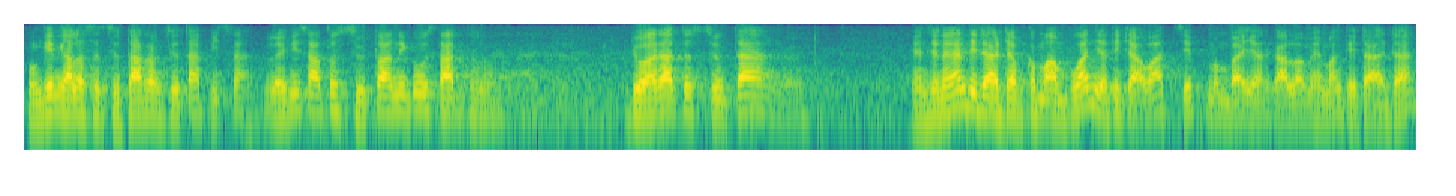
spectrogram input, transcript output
Mungkin kalau sejuta, rong juta bisa. Loh ini satu juta nih Ustaz. 200 juta. Yang jenengan tidak ada kemampuan ya tidak wajib membayar kalau memang tidak ada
